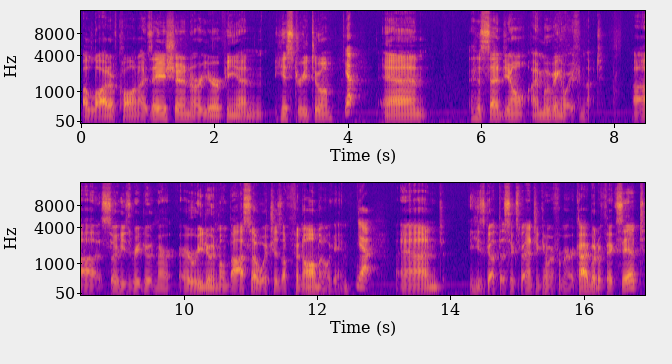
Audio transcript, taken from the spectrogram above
a lot of colonization or European history to them, Yep. and has said, you know, I'm moving away from that. Uh, so he's redoing Mar- redoing Mombasa, which is a phenomenal game, Yeah. and he's got this expansion coming from Maracaibo to fix it.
